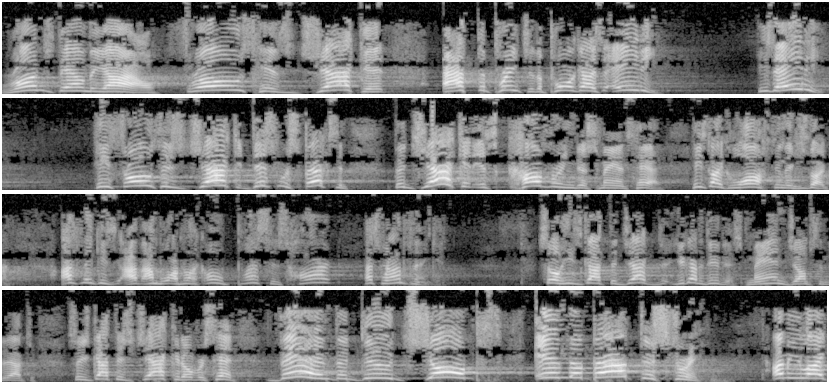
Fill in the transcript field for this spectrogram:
runs down the aisle, throws his jacket at the preacher. The poor guy's 80. He's 80. He throws his jacket, disrespects him. The jacket is covering this man's head. He's like lost in it. He's like, I think he's, I'm, I'm like, oh, bless his heart. That's what I'm thinking. So he's got the jacket. You got to do this. Man jumps into the baptistry. So he's got this jacket over his head. Then the dude jumps in the baptistry. I mean, like,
